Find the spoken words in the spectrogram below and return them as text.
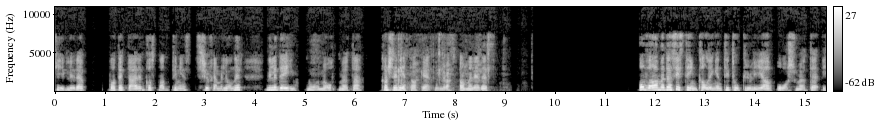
tydeligere på at dette er en kostnad til minst 25 millioner, ville det gjort noe med oppmøtet. Kanskje vedtaket ville vært annerledes. Og hva med den siste innkallingen til Tokrulia årsmøte i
